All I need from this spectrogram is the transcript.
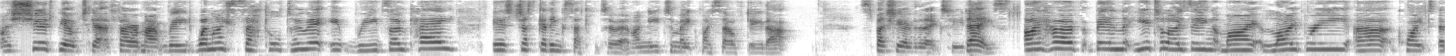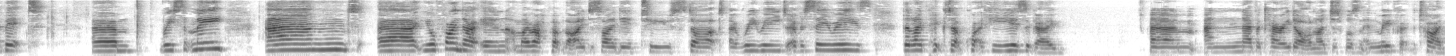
I should be able to get a fair amount read. When I settle to it, it reads okay. It's just getting settled to it and I need to make myself do that, especially over the next few days. I have been utilising my library uh, quite a bit um, recently and uh, you'll find out in my wrap up that I decided to start a reread of a series that I picked up quite a few years ago um, and never carried on. I just wasn't in the mood for it at the time.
